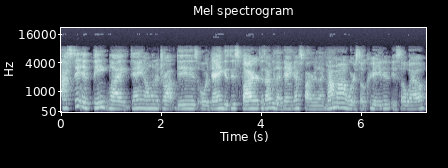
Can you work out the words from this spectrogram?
I sit and think like, dang, I want to drop this, or dang, is this fire? Because I'd be like, dang, that's fire. Like my mind works so creative, it's so wild.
